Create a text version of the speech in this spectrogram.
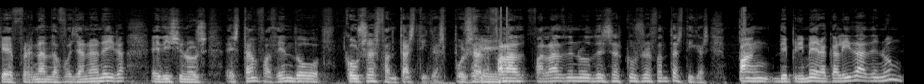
que é Fernanda Follananeira, e díxenos están facendo cousas fantásticas. Pois sí. falad, faládenos desas cousas fantásticas. Pan de primeira calidade, non?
